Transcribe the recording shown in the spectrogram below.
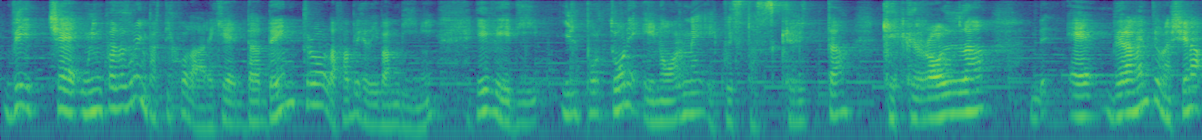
ve- c'è un'inquadratura in particolare che è da dentro la fabbrica dei bambini e vedi il portone enorme e questa scritta che crolla. È veramente una scena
